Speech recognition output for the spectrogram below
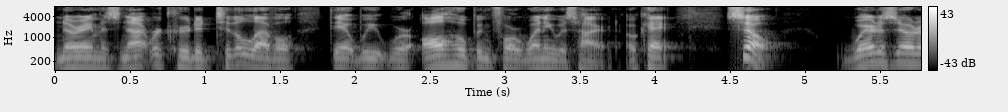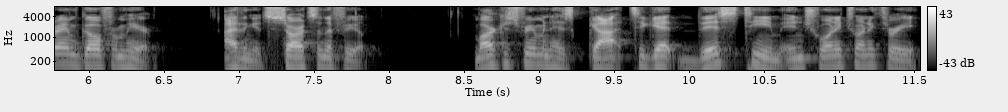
Notre Dame has not recruited to the level that we were all hoping for when he was hired. Okay? So, where does Notre Dame go from here? I think it starts in the field. Marcus Freeman has got to get this team in 2023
